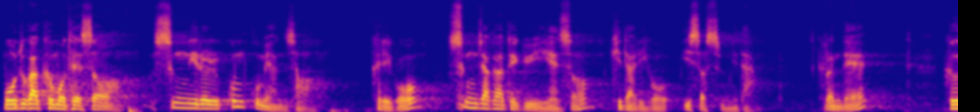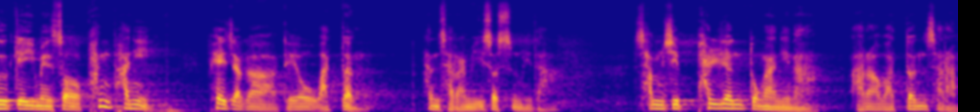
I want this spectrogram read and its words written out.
모두가 그 못에서 승리를 꿈꾸면서 그리고 승자가 되기 위해서 기다리고 있었습니다. 그런데 그 게임에서 판판이 패자가 되어 왔던 한 사람이 있었습니다. 38년 동안이나 알아왔던 사람.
